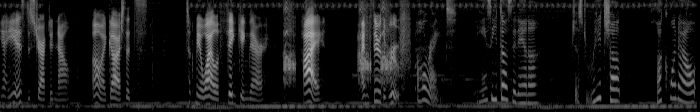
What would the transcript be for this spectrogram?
yeah, he is distracted now. Oh my gosh, that's. Took me a while of thinking there. Hi! I'm through the roof. All right. Easy does it, Anna. Just reach up, pluck one out.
